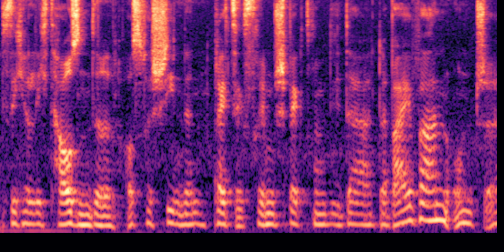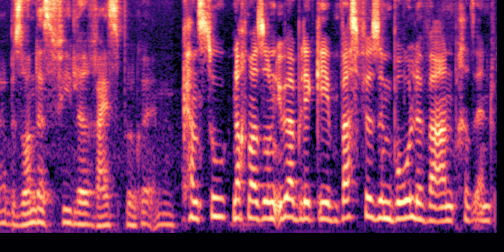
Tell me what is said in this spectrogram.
sicherlich Tausende aus verschiedenen rechtsextremen Spektren, die da dabei waren und äh, besonders viele ReichsbürgerInnen. Kannst du noch mal so einen Überblick geben, was für Symbole waren präsent?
